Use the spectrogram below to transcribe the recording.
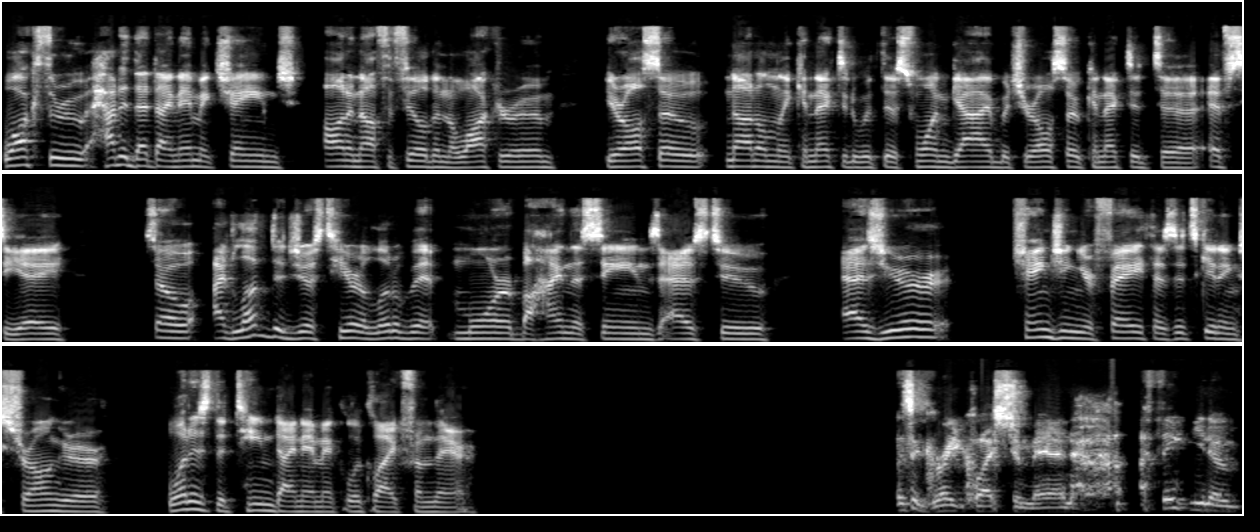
walk through how did that dynamic change on and off the field in the locker room. You're also not only connected with this one guy, but you're also connected to FCA so I'd love to just hear a little bit more behind the scenes as to as you're changing your faith, as it's getting stronger, what does the team dynamic look like from there? That's a great question, man. I think, you know,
